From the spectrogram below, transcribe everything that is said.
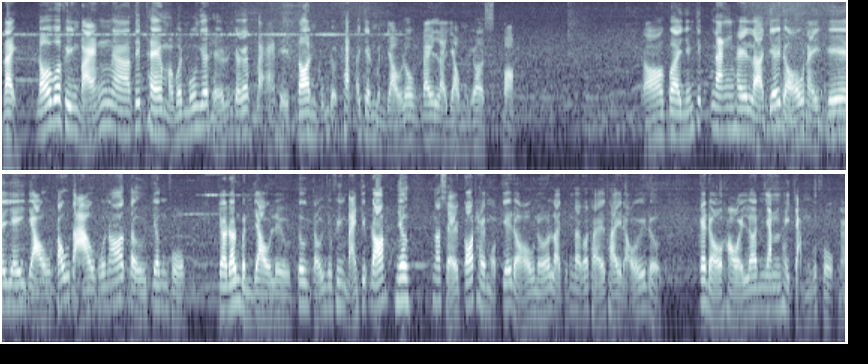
Đây, đối với phiên bản à, tiếp theo mà bên muốn giới thiệu đến cho các bạn thì tên cũng được khắc ở trên bình dầu luôn. Đây là dòng G Sport đó, về những chức năng hay là chế độ này kia, dây dầu, cấu tạo của nó từ chân phuộc cho đến bình dầu đều tương tự như phiên bản trước đó. Nhưng nó sẽ có thêm một chế độ nữa là chúng ta có thể thay đổi được cái độ hồi lên nhanh hay chậm của phuộc nè.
